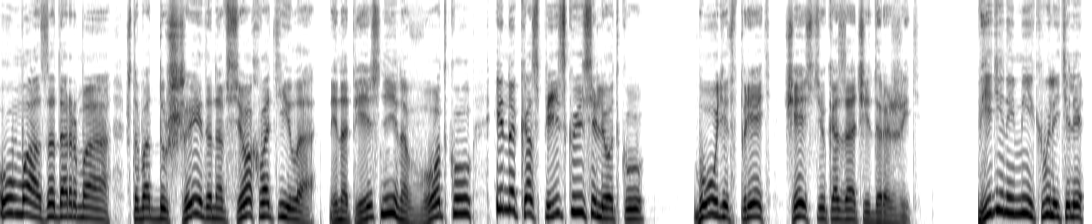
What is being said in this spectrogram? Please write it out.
ума задарма, чтобы от души да на все хватило, и на песни, и на водку, и на каспийскую селедку. Будет впредь честью казачьей дорожить». В единый миг вылетели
